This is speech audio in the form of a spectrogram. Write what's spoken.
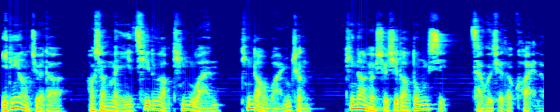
一定要觉得好像每一期都要听完，听到完整，听到要学习到东西才会觉得快乐。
